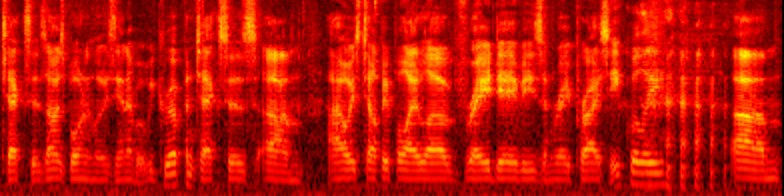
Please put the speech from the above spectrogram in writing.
texas i was born in louisiana but we grew up in texas um i always tell people i love ray davies and ray price equally um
